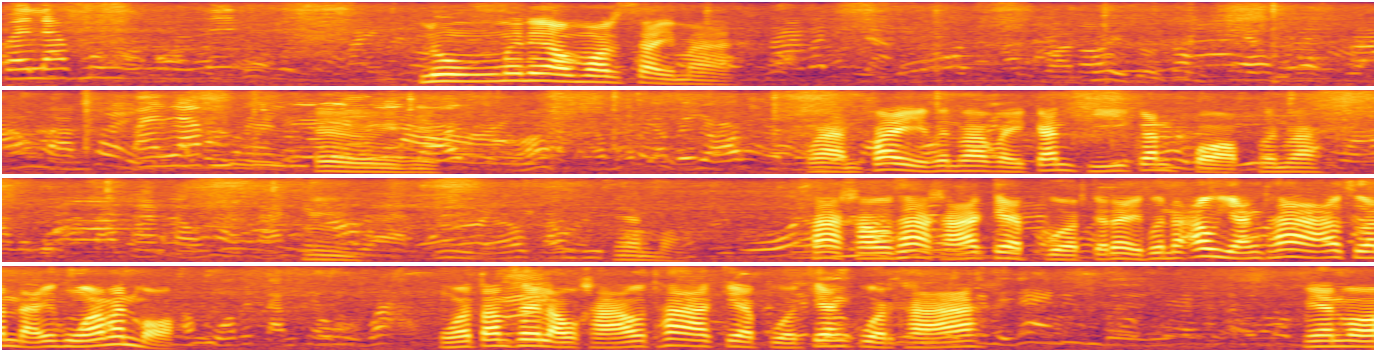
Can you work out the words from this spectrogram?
ไปรับมึงลุงไม่ได้เอามอเตอร์ไซค์มา ไปรับมึง เออนี่หวานไฟเพิ่นว่าไว้กั้นผีกั้นปอบเพิ่นว่าอืมแน่นบอกถ้าเขาถ้าขาแก้ปวดก็ได้เพิ่อนเอาอย่างท่าเอาส่วนไหนหัวมันบอกหัวตำใส่เหล่าขาวถ้าแก้ปวดแกงปวดขาแม่นบอ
